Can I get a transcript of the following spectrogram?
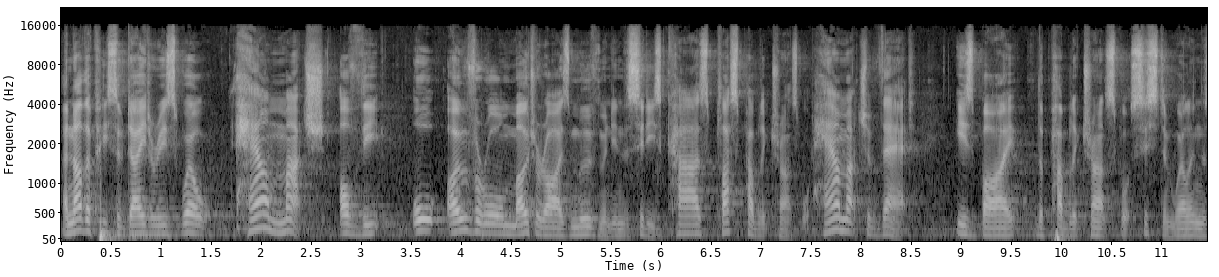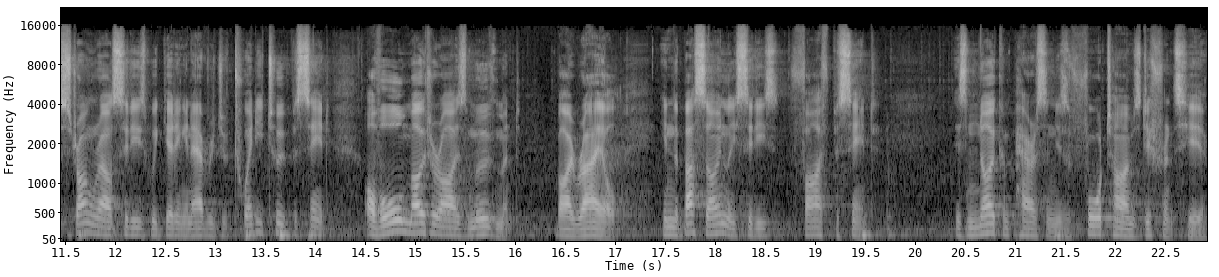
Another piece of data is, well, how much of the overall motorised movement in the cities, cars plus public transport, how much of that is by the public transport system? Well, in the strong rail cities, we're getting an average of 22% of all motorised movement by rail. In the bus-only cities, 5%. There's no comparison. There's a four times difference here.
